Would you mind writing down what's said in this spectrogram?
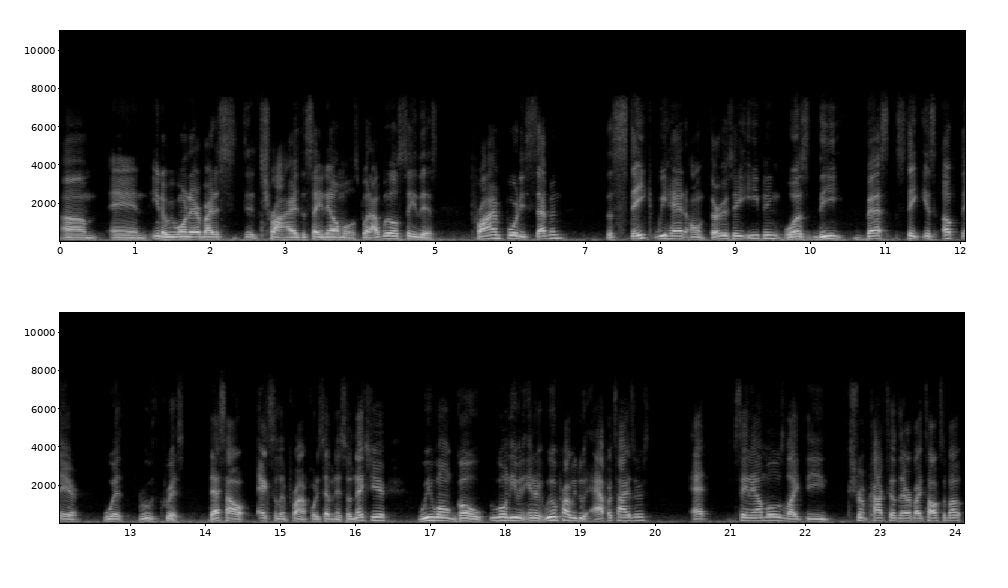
um, and you know we wanted everybody to, to try the St. Elmo's. But I will say this: Prime 47 the steak we had on Thursday evening was the best steak. It's up there with Ruth Chris. That's how excellent Prime 47 is. So next year we won't go. We won't even enter. We'll probably do appetizers at St. Elmo's, like the shrimp cocktail that everybody talks about,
